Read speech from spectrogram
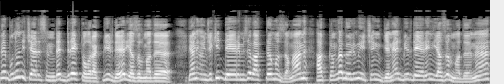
ve bunun içerisinde direkt olarak bir değer yazılmadı. Yani önceki değerimize baktığımız zaman hakkında bölümü için genel bir değerin yazılmadığını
